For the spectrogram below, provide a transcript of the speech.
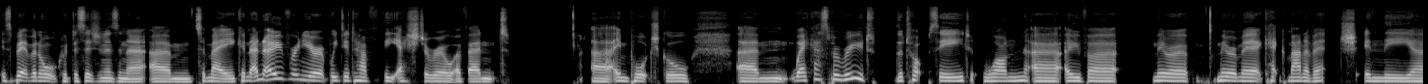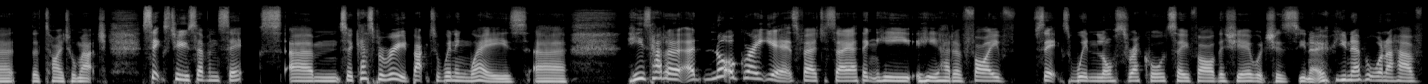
it's a bit of an awkward decision, isn't it, um, to make? And, and over in Europe, we did have the Estoril event. Uh, in Portugal, um, where Casper Ruud, the top seed, won uh, over Mira, Miomir Kecmanovic in the uh, the title match, six two seven six. Um, so Casper Ruud back to winning ways. Uh, he's had a, a, not a great year. It's fair to say. I think he he had a five six win loss record so far this year, which is you know you never want to have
